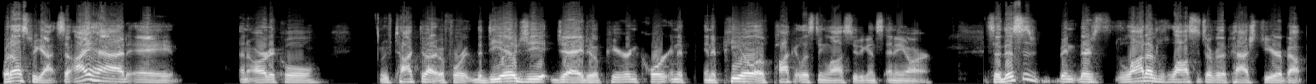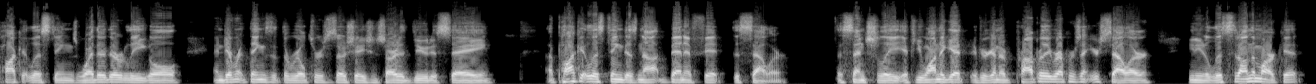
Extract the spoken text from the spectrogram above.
What else we got? So I had a an article. We've talked about it before. The DOJ to appear in court in, an appeal of pocket listing lawsuit against NAR. So this has been there's a lot of lawsuits over the past year about pocket listings, whether they're legal and different things that the Realtors Association started to do to say a pocket listing does not benefit the seller. Essentially, if you want to get if you're going to properly represent your seller, you need to list it on the market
